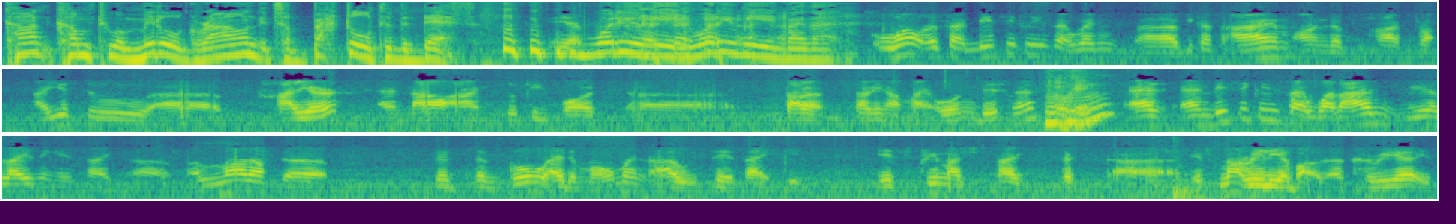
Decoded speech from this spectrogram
can't come to a middle ground. It's a battle to the death. what do you mean? What do you mean by that? Well, it's like basically it's like when uh, because I'm on the part. Pro- I used to uh, hire, and now I'm looking for uh, start starting up my own business. Okay. Mm-hmm. Mhm. And and basically it's like what I'm realizing is like uh, a lot of the, the the goal at the moment. I would say is like it, it's pretty much like the, uh, it's not really about a career. It's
